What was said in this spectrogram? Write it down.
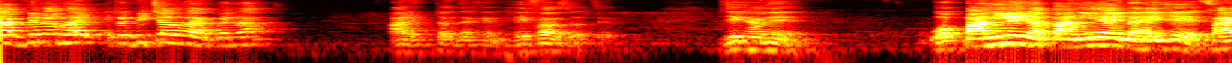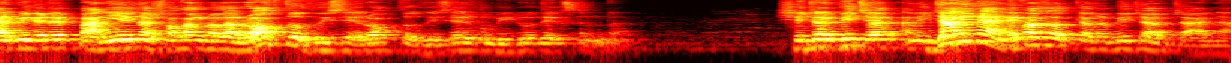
লাগবে না ভাই এটা বিচার লাগবে না। আরেকটা দেখেন হেফাজতের যেখানে ও পানিয়েই না পানিয়েই না, এই যে ফায়ার ব্রিগেডের পানিয়েই না, সকালবেলা রক্ত ধুইছে রক্ত ধুইছে, এরকম ভিডিও দেখছেন না। সেটার বিচার, আমি জানি না হেফাজত কেন বিচার চায় না।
